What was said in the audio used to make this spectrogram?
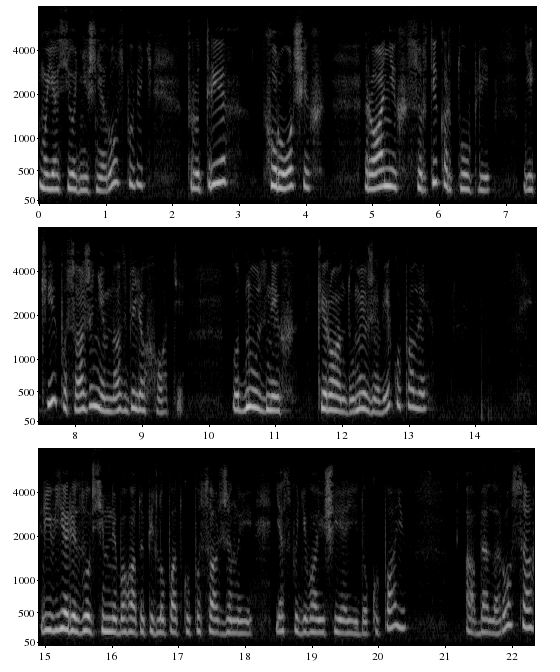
моя сьогоднішня розповідь про три хороших ранніх сорти картоплі, які посаджені в нас біля хати. Одну з них кіранду ми вже викопали. Рів'єри зовсім небагато під лопатку посадженої. Я сподіваюся, що я її докопаю. А Белароса,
